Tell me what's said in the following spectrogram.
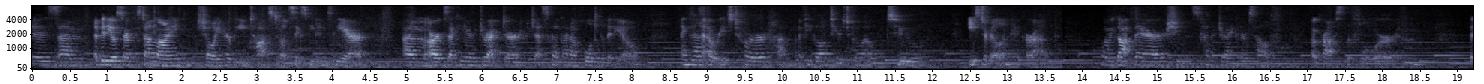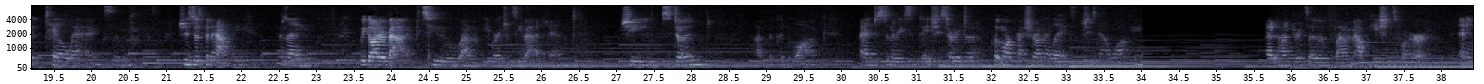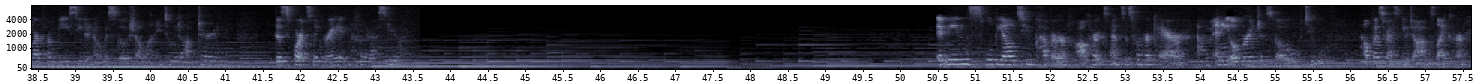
was um, a video surfaced online showing her being tossed about six feet into the air. Um, our executive director, Jessica, got a hold of the video and kind of outreached for um, a few volunteers to go out to Easterville and pick her up. When we got there, she was kind of dragging herself across the floor and the tail wags and she's just been happy. And then we got her back to um, the emergency vet and she stood um, but couldn't walk. And just in the recent days, she started to put more pressure on her legs and she's now walking. I had hundreds of um, applications for her, anywhere from BC to Nova Scotia wanting to adopt her and the support's been great for the rescue. It means we'll be able to cover all her expenses for her care. Um, any overages go to help us rescue dogs like her.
